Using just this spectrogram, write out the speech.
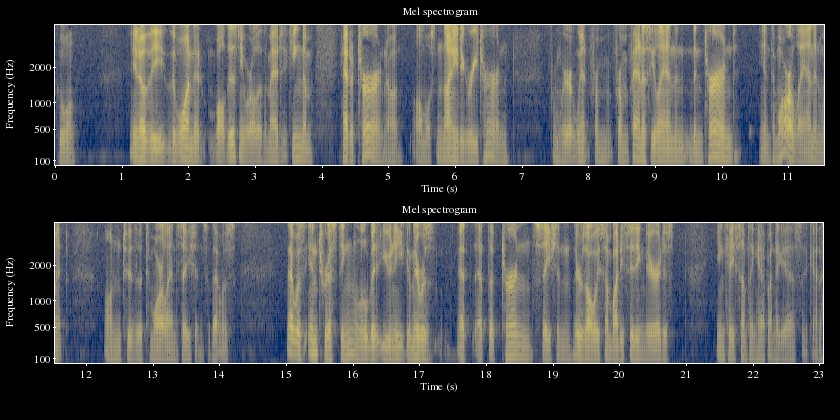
cool. You know the the one at Walt Disney World at the Magic Kingdom had a turn, a almost ninety degree turn, from where it went from from Fantasyland and then turned in Tomorrowland and went onto the Tomorrowland station. So that was that was interesting, a little bit unique. And there was at at the turn station, there was always somebody sitting there just in case something happened. I guess it kind of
